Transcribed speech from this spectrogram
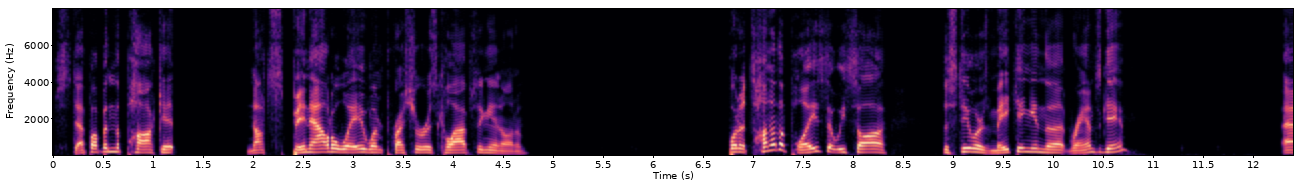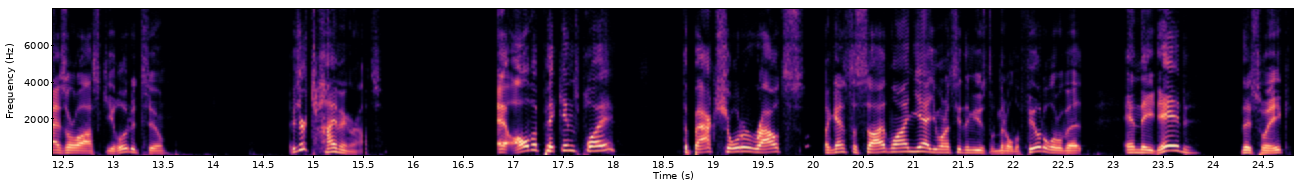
step up in the pocket, not spin out away when pressure is collapsing in on him. But a ton of the plays that we saw the Steelers making in the Rams game, as Orlovsky alluded to, these are timing routes. And all the Pickens play, the back shoulder routes against the sideline, yeah, you want to see them use the middle of the field a little bit, and they did this week.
